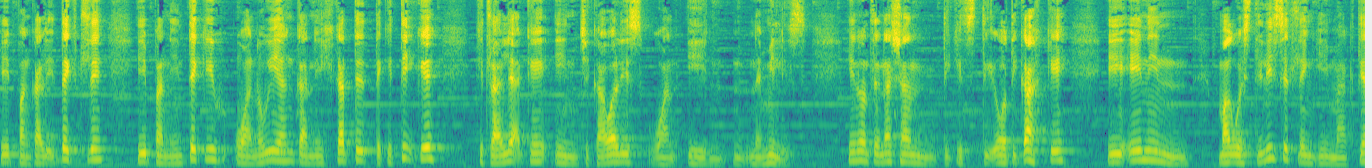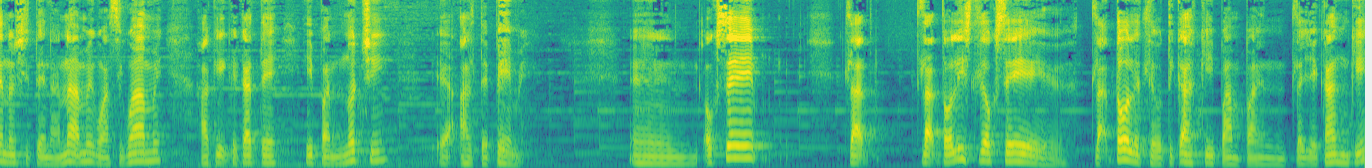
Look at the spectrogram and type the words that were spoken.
ipan kalitektle ipan inteki huan uian kanihkate tekitike kitlaliake in chikawalis huan innemilis inon tlen axan otikahke inin mahuestilistli tlen kimaktia nochi tenaname huan sihuame aki kekate ipan nochi eh, altepeme eh, okse tlatolistli okse tlatole tle otikahki pampa en tlayekanki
